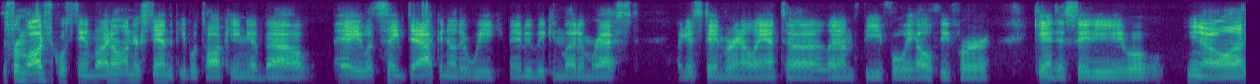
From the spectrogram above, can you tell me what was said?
just from logical standpoint, I don't understand the people talking about, hey, let's save Dak another week. Maybe we can let him rest against Denver and Atlanta. Let him be fully healthy for Kansas City. Well, you know, I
